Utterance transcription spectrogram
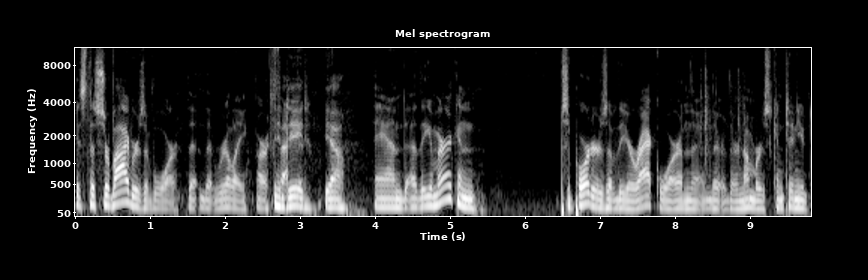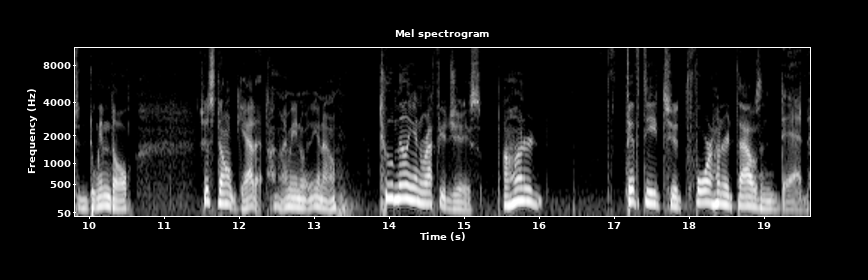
it's the survivors of war that, that really are affected. Indeed, yeah. And uh, the American supporters of the Iraq War and the, their their numbers continue to dwindle. Just don't get it. I mean, you know, two million refugees, hundred fifty to four hundred thousand dead,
